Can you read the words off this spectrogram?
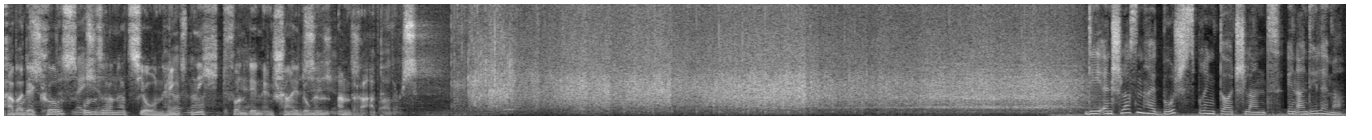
Aber der Kurs unserer Nation hängt nicht von den Entscheidungen anderer ab. Die Entschlossenheit Bushs bringt Deutschland in ein Dilemma.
